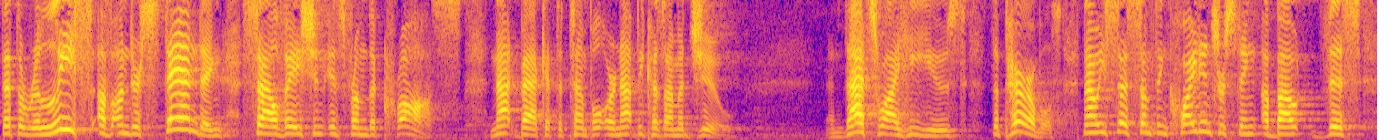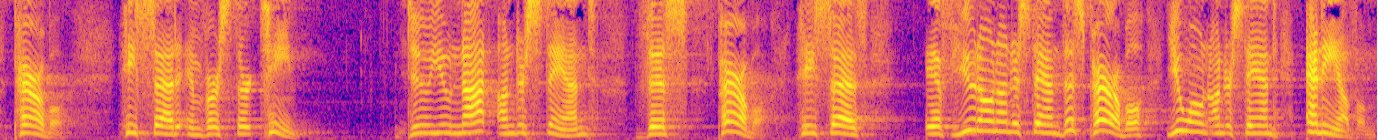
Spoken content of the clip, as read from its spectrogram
that the release of understanding salvation is from the cross not back at the temple or not because I'm a Jew. And that's why he used the parables. Now, he says something quite interesting about this parable. He said in verse 13, Do you not understand this parable? He says, If you don't understand this parable, you won't understand any of them.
